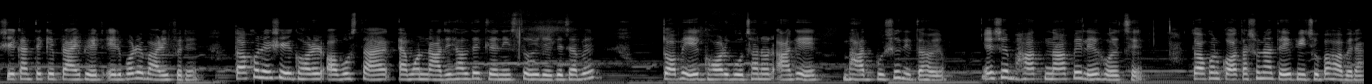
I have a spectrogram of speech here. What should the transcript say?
সেখান থেকে প্রাইভেট, এরপরে বাড়ি ফেরে। তখন এসে ঘরের অবস্থা এমন নাজেহাল দেখলে নিশ্চয়ই রেগে যাবে। তবে ঘর গোছানোর আগে ভাত বসিয়ে দিতে হবে। এসে ভাত না পেলে হয়েছে। তখন কথা শোনাতে পিছুপা হবে না।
